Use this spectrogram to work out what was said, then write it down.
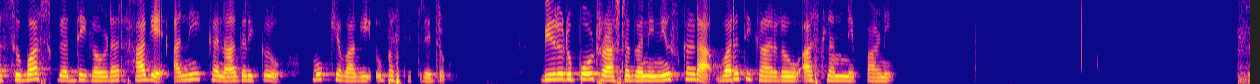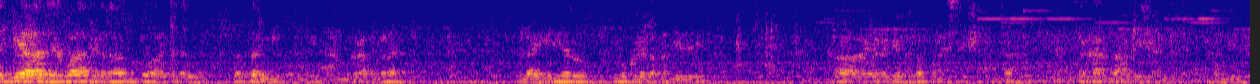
ಸುಭಾಷ್ ಗದ್ದಿಗೌಡರ್ ಹಾಗೆ ಅನೇಕ ನಾಗರಿಕರು ಮುಖ್ಯವಾಗಿ ಉಪಸ್ಥಿತರಿದ್ದರು. Bureau report, Rashtradhwani news Kannada, ವರದಿಗಾರರು ಅಸ್ಲಂ ನಿಪ್ಪಾಣಿ. ಮತ್ತು ಆಟದಲ್ಲಿ ದಸರಿಗೆ ಈ ಗ್ರಾಮಗಳ ಎಲ್ಲ ಹಿರಿಯರು, ಯುವಕರೆಲ್ಲ ಬಂದಿದ್ದೀರಿ. ಎರಡನೇ ಹೊಸ ಪೊಲೀಸ್ ಸ್ಟೇಷನ್ ಅಂತ ಸರ್ಕಾರದ ಆದೇಶ ಬಂದಿದೆ.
